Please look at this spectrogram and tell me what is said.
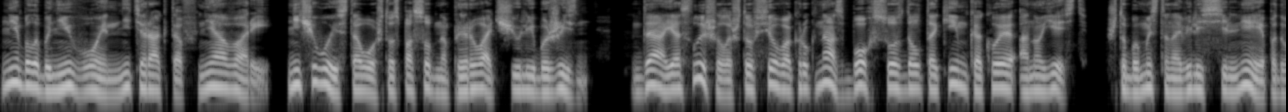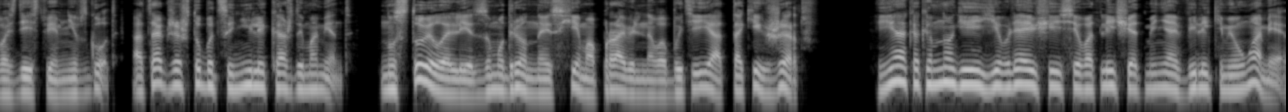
Не было бы ни войн, ни терактов, ни аварий, ничего из того, что способно прервать чью-либо жизнь. Да, я слышала, что все вокруг нас Бог создал таким, какое оно есть, чтобы мы становились сильнее под воздействием невзгод, а также чтобы ценили каждый момент. Но стоила ли замудренная схема правильного бытия таких жертв? Я, как и многие являющиеся в отличие от меня великими умами,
